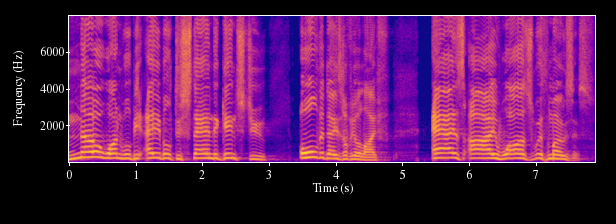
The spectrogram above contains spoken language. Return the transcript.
no one will be able to stand against you all the days of your life, as I was with Moses.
